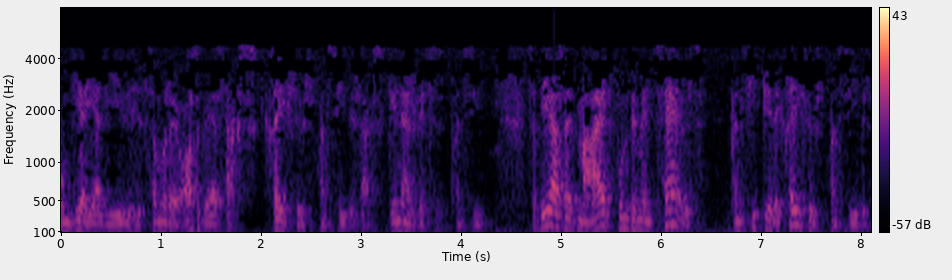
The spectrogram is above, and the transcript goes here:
fungerer i al evighed, så må det jo også være et slags kredsløbsprincip, et slags genanvendelsesprincip. Så det er altså et meget fundamentalt princip, det er det kredsløbsprincippet.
